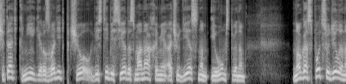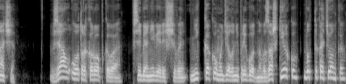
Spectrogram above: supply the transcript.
читать книги, разводить пчел, вести беседы с монахами о чудесном и умственном. Но Господь судил иначе. Взял отрока робкого, в себя неверящего, ни к какому делу непригодного, за шкирку, будто котенка,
